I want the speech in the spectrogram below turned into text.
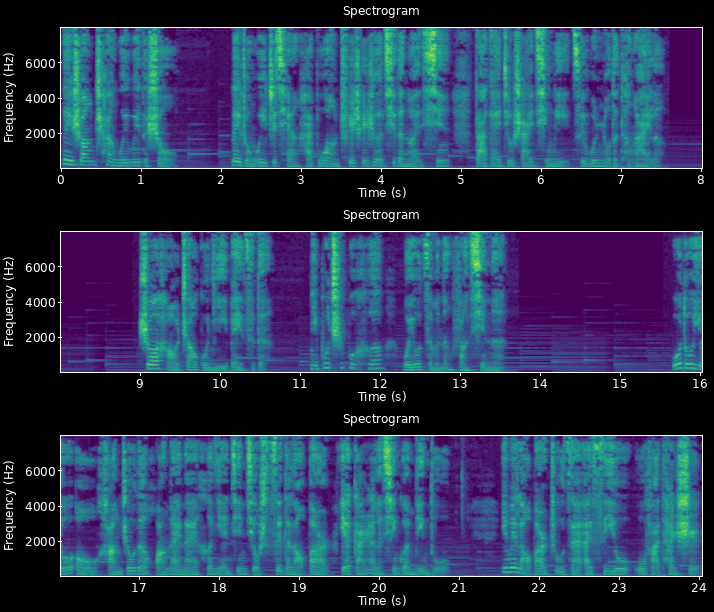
那双颤巍巍的手，那种喂之前还不忘吹吹热气的暖心，大概就是爱情里最温柔的疼爱了。说好照顾你一辈子的，你不吃不喝，我又怎么能放心呢？无独有偶，杭州的黄奶奶和年近九十岁的老伴儿也感染了新冠病毒。因为老伴儿住在 ICU 无法探视，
